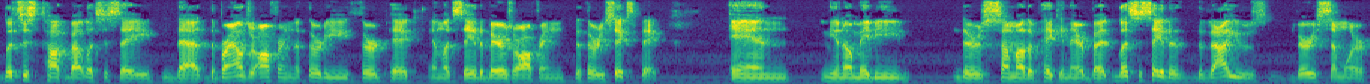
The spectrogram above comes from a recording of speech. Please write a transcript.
let's just talk about let's just say that the Browns are offering the 33rd pick and let's say the Bears are offering the 36th pick. And you know maybe there's some other pick in there but let's just say the the value is very similar.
